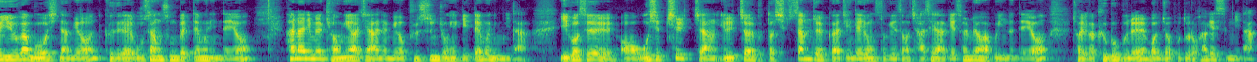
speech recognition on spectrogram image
이유가 무엇이냐면 그들의 우상 숭배 때문인데요. 하나님을 경외하지 않으며 불순종했기 때문입니다. 이것을 57장 어, 1절부터 13절까지 내용 속에서 자세하게 설명하고 있는데요. 저희가 그 부분을 먼저 보도록 하겠습니다.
